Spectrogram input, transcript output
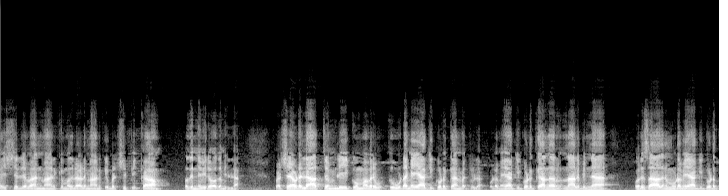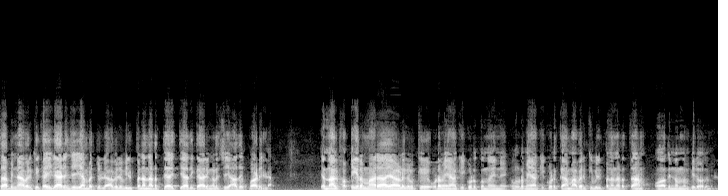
ഐശ്വര്യവാന്മാർക്ക് മുതലാളിമാർക്ക് ഭക്ഷിപ്പിക്കാം. അതിന് വിരോധമില്ല. പക്ഷെ അവിടെ ലാ തെംലീക്കും അവർക്ക് ഉടമയാക്കി കൊടുക്കാൻ പറ്റൂല ഉടമയാക്കി കൊടുക്കാന്ന് പറഞ്ഞാൽ പിന്നെ ഒരു സാധനം ഉടമയാക്കി കൊടുത്താൽ പിന്നെ അവർക്ക് കൈകാര്യം ചെയ്യാൻ പറ്റില്ല. അവർ വിൽപ്പന നടത്തുക ഇത്യാദി കാര്യങ്ങൾ ചെയ്യുക അത് പാടില്ല. എന്നാൽ ഫക്കീറന്മാരായ ആളുകൾക്ക് ഉടമയാക്കി കൊടുക്കുന്നതിന് ഉടമയാക്കി കൊടുക്കാം അവർക്ക് വിൽപ്പന നടത്താം അതിനൊന്നും വിരോധമില്ല.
